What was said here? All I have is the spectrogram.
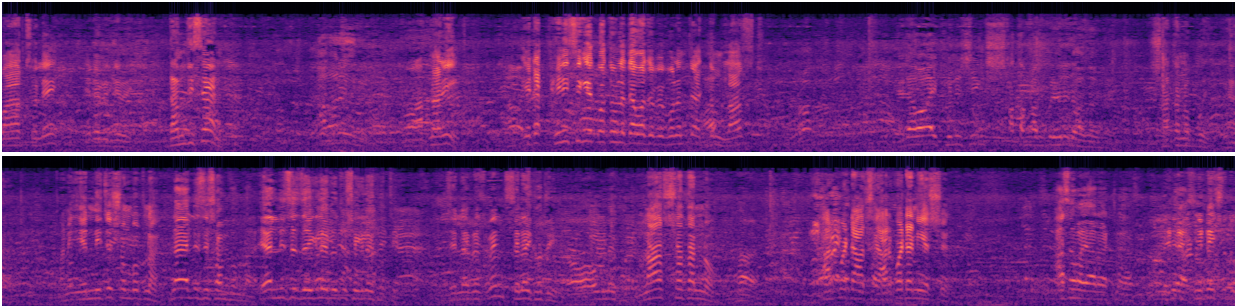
পাঁচ হলে এটা হবে দাম দিছেন? ও আপনারই? এটা ফিনিশিং এ কত হলে দেওয়া যাবে বলেন তো একদম লাস্ট এটা ভাই ফিনিশিং সাতানব্বই হলে দেওয়া যাবে। সাতানব্বই? হ্যাঁ। মানে এর নিচে সম্ভব না? না এর নিচে সম্ভব না। এর নিচে যেগুলো বেঁধে সেগুলো ক্ষতি। জেলা বেচবেন সেলাই ক্ষতি। ওগুলো ক্ষতি। লাস্ট সাতান্ন? হ্যাঁ। আর কয়টা আছে? আর কয়টা নিয়ে আসছেন? আচ্ছা ভাই আর একটা এটাই শুধু?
